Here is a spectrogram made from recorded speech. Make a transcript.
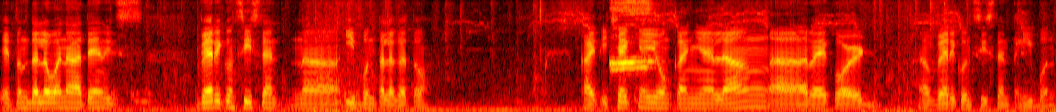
Itong dalawa natin is very consistent na ibon talaga to. Kahit i-check nyo yung kanya lang ah, record, ah, very consistent na ibon.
